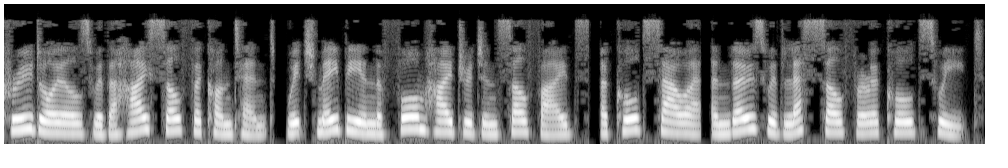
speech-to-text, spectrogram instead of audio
Crude oils with a high sulfur content, which may be in the form hydrogen sulfides, are called sour, and those with less sulfur are called sweet.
